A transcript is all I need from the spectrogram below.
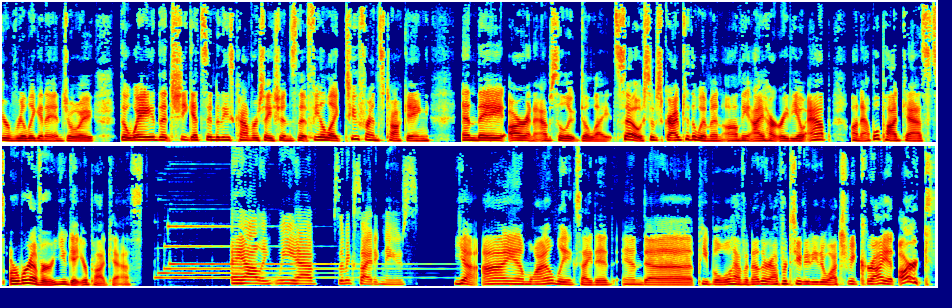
you're really going to enjoy the way that she gets into these conversations that feel like two friends talking, and they are an absolute delight. So subscribe to the women on the iHeartRadio app, on Apple Podcasts, or wherever you get your podcasts. Hey, Holly, we have some exciting news. Yeah, I am wildly excited, and uh, people will have another opportunity to watch me cry at art.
